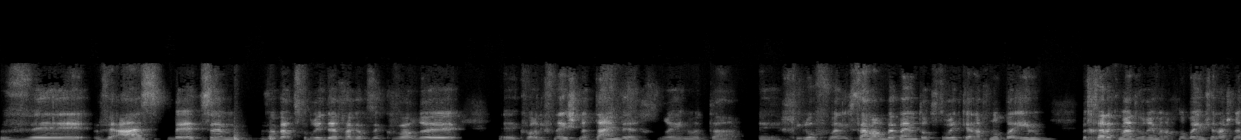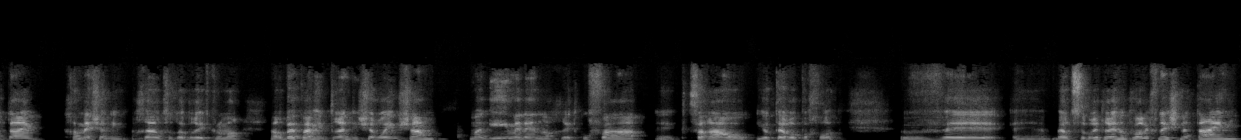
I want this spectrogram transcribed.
ו, ואז בעצם, ובארצות הברית דרך אגב זה כבר, אה, כבר לפני שנתיים בערך ראינו את החילוף ואני שמה הרבה פעמים את ארצות הברית כי אנחנו באים, בחלק מהדברים אנחנו באים שנה שנתיים חמש שנים אחרי ארצות הברית כלומר הרבה פעמים טרנדים שרואים שם מגיעים אלינו אחרי תקופה קצרה או יותר או פחות ובארצות הברית ראינו כבר לפני שנתיים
